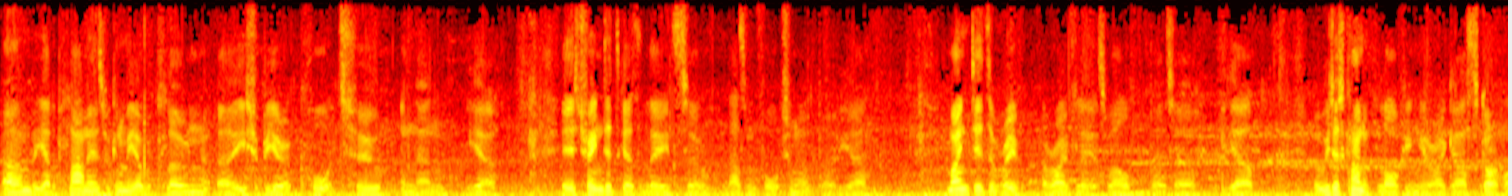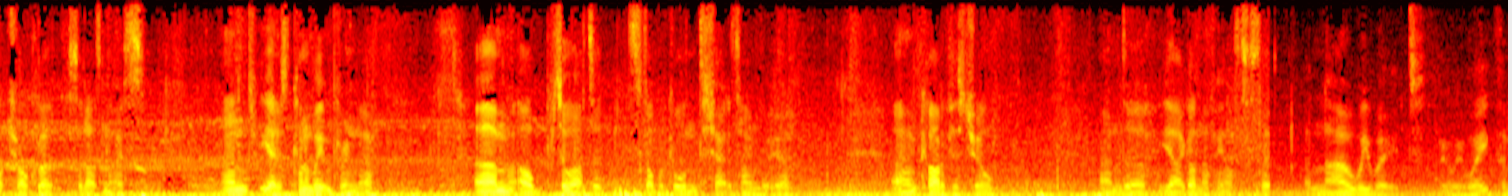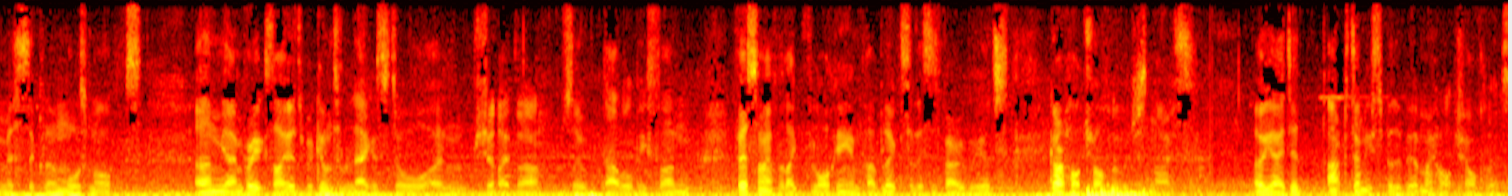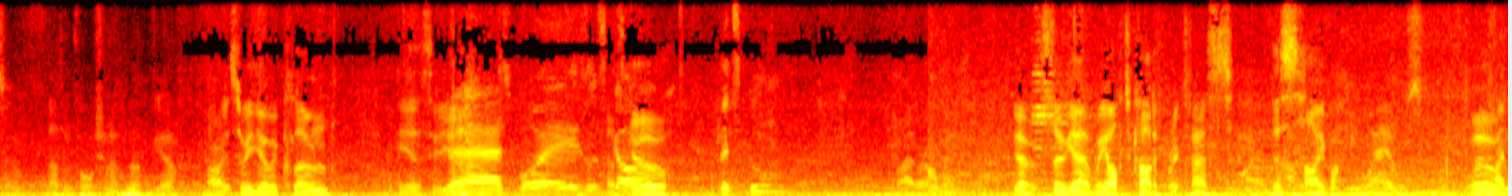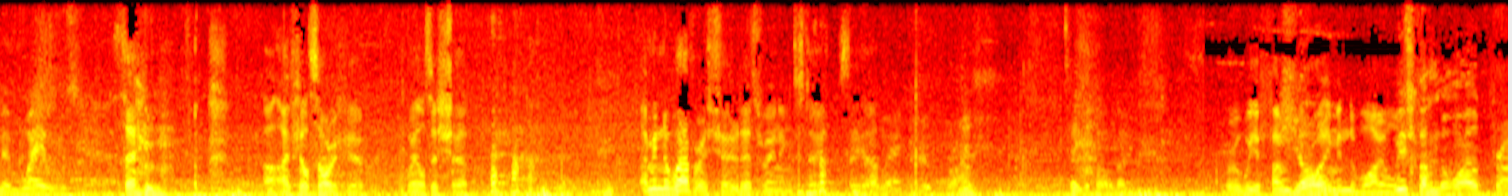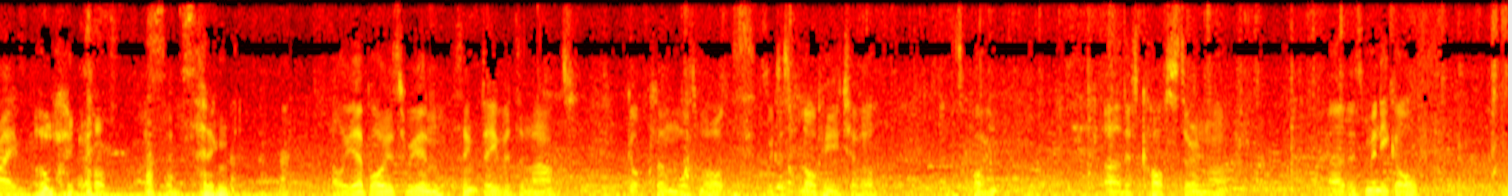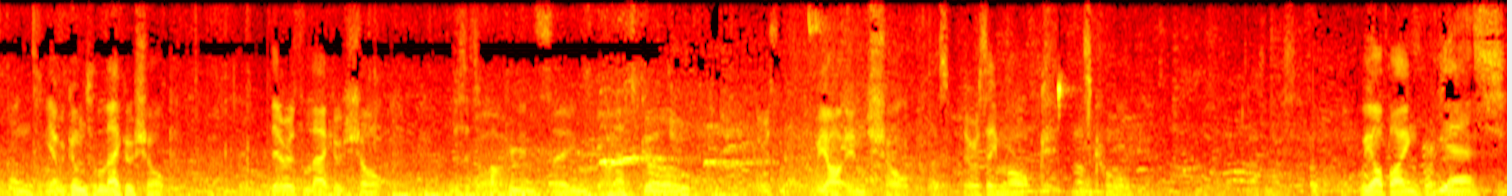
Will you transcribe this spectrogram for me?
Um, but yeah, the plan is we're going to meet up with Clone. Uh, he should be here at quarter two, and then, yeah. His train did get delayed, so that's unfortunate, but yeah. Mine did arrive, arrive late as well, but uh, yeah. But we're just kind of vlogging here, I guess. Got a hot chocolate, so that's nice. And yeah, just kind of waiting for him there. Um, I'll still have to stop recording to check the time, but yeah. Um, Cardiff is chill. And uh, yeah, I got nothing else to say. And now we wait. We wait for Mr. Clone Wars Mocs. Um, yeah, I'm pretty excited. We're going to the Lego store and shit like that, so that will be fun. First time ever like vlogging in public, so this is very weird. Got a hot chocolate, which is nice. Oh yeah, I did accidentally spill a bit of my hot chocolate, so that's unfortunate, but yeah. Alright, so we go with Clone. Yes, boys, let's, Let's go. go. Let's go. Right, where are we? Yo, so yeah, we off to Cardiff Brickfest. This hype. Fucking Wales. Whoa. I'm in Wales. Same. uh, I feel sorry for you. Wales is shit. I mean, the weather is shit. It is raining today, so yeah. Right. Take the bottle then. Bro, we have found Yo, prime in the wild. We've found the wild prime. Oh my god, that's insane. Oh yeah, boys, we in St. David's and that. Got Clone Wars Mocs. We're just vlogging each other at this point. Uh, there's Costa and that. Uh, there's mini golf. And yeah, we're going to the Lego shop. There is a Lego shop. This is fucking insane. Let's go. Is, we are in shop. There's, there is a mock. That's cool. That's nice. We are buying briquettes. Yes.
